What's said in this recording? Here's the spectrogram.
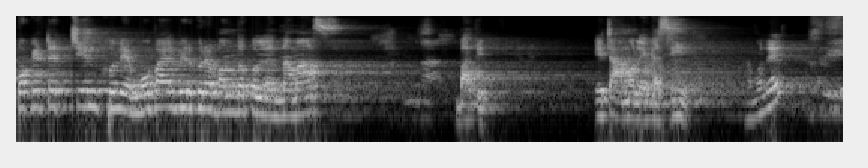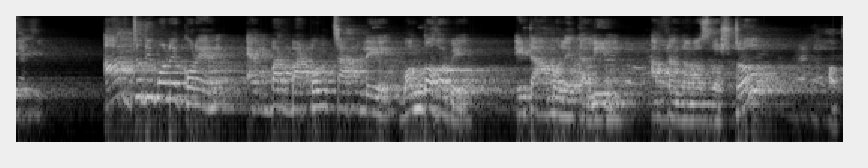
পকেটের চেন খুলে মোবাইল বের করে বন্ধ করলেন নামাজ? বাতিল। এটা আমলে আমলে? আর যদি মনে করেন একবার বাটন চাপলে বন্ধ হবে এটা আমলে কালিল। আপনার নামাজ নষ্ট হবে।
